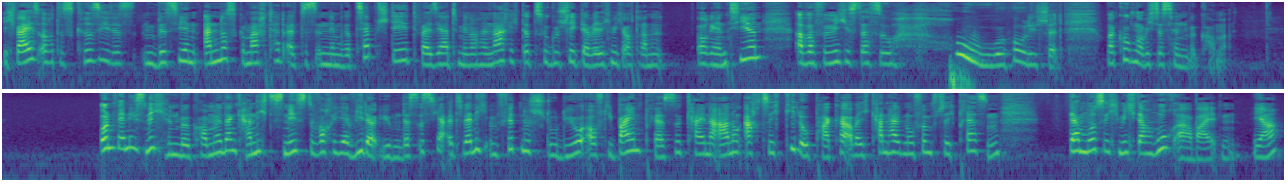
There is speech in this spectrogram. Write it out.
ich weiß auch, dass Chrissy das ein bisschen anders gemacht hat, als es in dem Rezept steht, weil sie hatte mir noch eine Nachricht dazu geschickt, da werde ich mich auch dran orientieren. Aber für mich ist das so, holy shit. Mal gucken, ob ich das hinbekomme. Und wenn ich es nicht hinbekomme, dann kann ich das nächste Woche ja wieder üben. Das ist ja, als wenn ich im Fitnessstudio auf die Beinpresse, keine Ahnung, 80 Kilo packe, aber ich kann halt nur 50 pressen. Da muss ich mich da hocharbeiten, ja?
